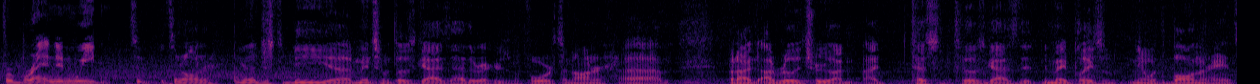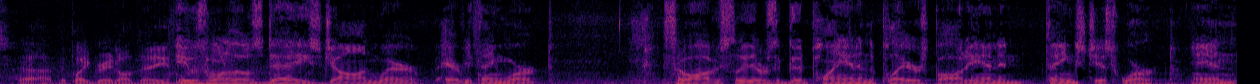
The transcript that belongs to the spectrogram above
for Brandon Weeden. It's, a, it's an honor, you know, just to be uh, mentioned with those guys that had the records before. It's an honor. Uh, but I, I, really, truly, I, I tested to those guys that made plays, you know, with the ball in their hands. Uh, they played great all day. It was one of those days, John, where everything worked. So obviously there was a good plan and the players bought in and things just worked. And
